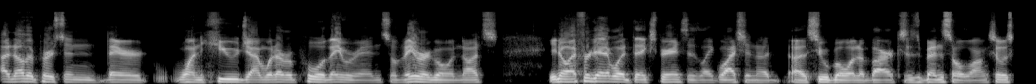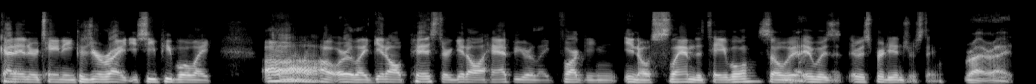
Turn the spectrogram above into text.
another person there won huge on whatever pool they were in, so they were going nuts. You know, I forget what the experience is like watching a, a Super Bowl in a bar because it's been so long. So it was kind of entertaining because you're right. You see people like, oh, or like get all pissed or get all happy or like fucking, you know, slam the table. So it, Yeah. it was it was pretty interesting. Right, right.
